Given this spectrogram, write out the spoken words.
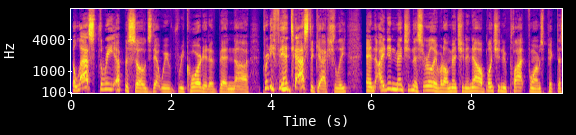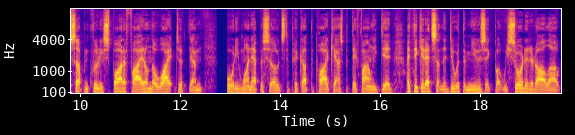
the last three episodes that we've recorded have been uh, pretty fantastic, actually. And I didn't mention this earlier, but I'll mention it now. A bunch of new platforms picked us up, including Spotify. I don't know why it took them 41 episodes to pick up the podcast, but they finally did. I think it had something to do with the music, but we sorted it all out.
